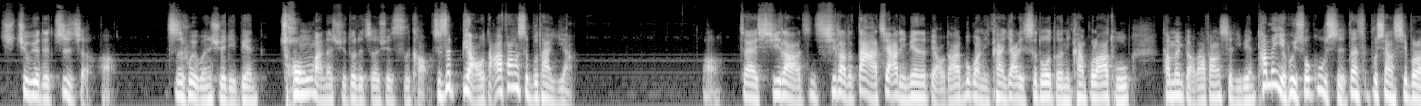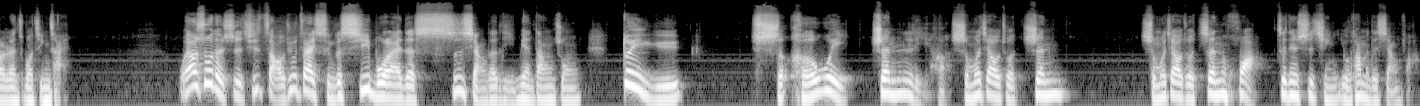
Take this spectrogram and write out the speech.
旧约的智者啊。智慧文学里边充满了许多的哲学思考，只是表达方式不太一样。哦，在希腊希腊的大家里面的表达，不管你看亚里士多德，你看柏拉图，他们表达方式里边，他们也会说故事，但是不像希伯来人这么精彩。我要说的是，其实早就在整个希伯来的思想的里面当中，对于什何谓真理哈，什么叫做真，什么叫做真话这件事情，有他们的想法。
